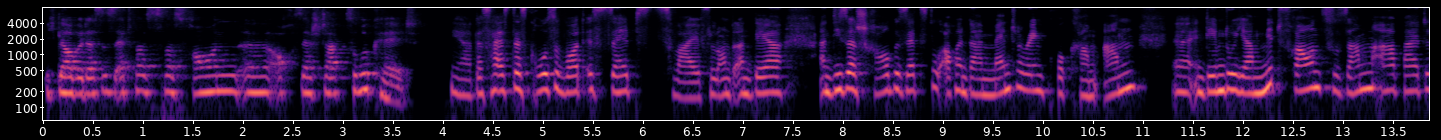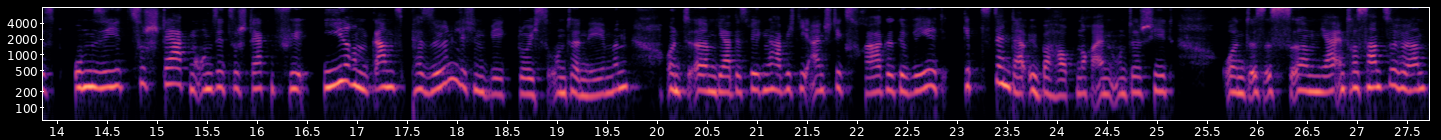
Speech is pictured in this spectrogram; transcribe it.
ich glaube, das ist etwas, was Frauen äh, auch sehr stark zurückhält. Ja, das heißt, das große Wort ist Selbstzweifel und an der, an dieser Schraube setzt du auch in deinem Mentoring-Programm an, äh, in dem du ja mit Frauen zusammenarbeitest, um sie zu stärken, um sie zu stärken für ihren ganz persönlichen Weg durchs Unternehmen. Und ähm, ja, deswegen habe ich die Einstiegsfrage gewählt. Gibt es denn da überhaupt noch einen Unterschied? Und es ist ähm, ja interessant zu hören,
